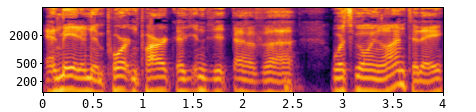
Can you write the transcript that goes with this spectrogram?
and made an important part of uh, what's going on today.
